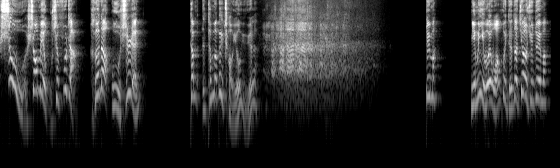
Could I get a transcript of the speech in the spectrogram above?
树烧灭五十夫长和那五十人，他们他们被炒鱿鱼了，对吗？你们以为王会得到教训，对吗？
